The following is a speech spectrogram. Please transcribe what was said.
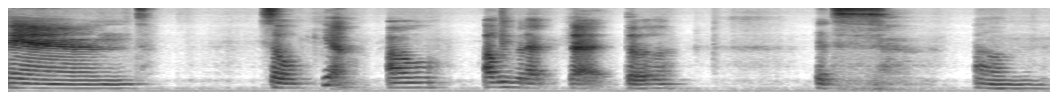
and so yeah, I'll I'll leave it at that. The it's um,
